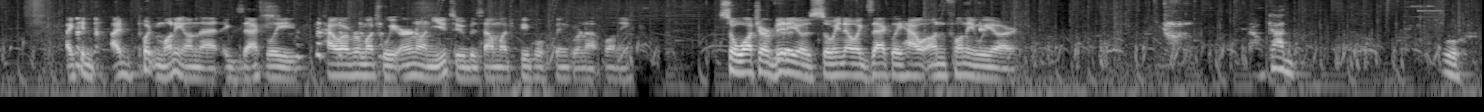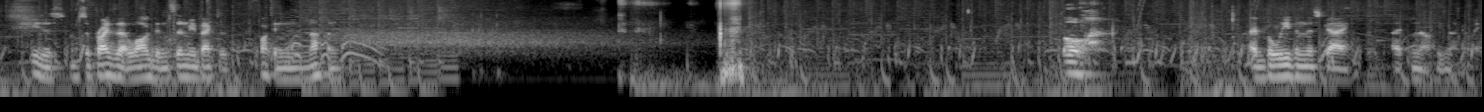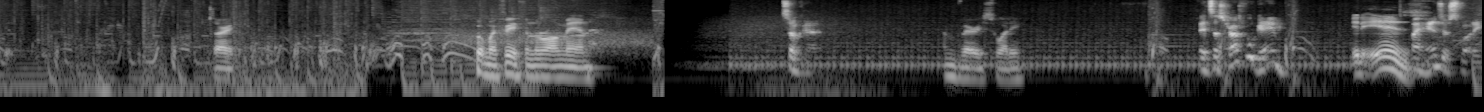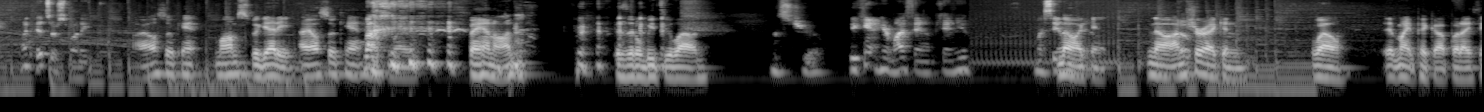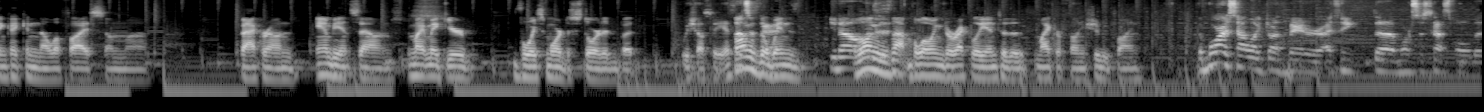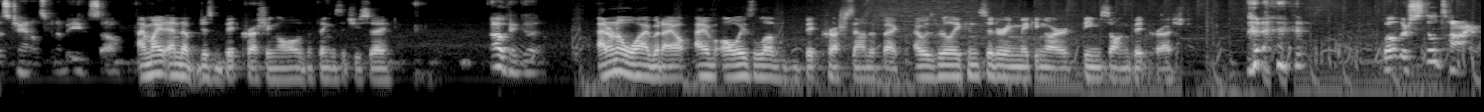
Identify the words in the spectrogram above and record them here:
I could I'd put money on that. Exactly however much we earn on YouTube is how much people think we're not funny. So watch our videos so we know exactly how unfunny we are. God, Oh. Ooh, Jesus. I'm surprised that log didn't send me back to fucking nothing. Oh. I believe in this guy. Uh, no, he's not gonna make it. Sorry. Put my faith in the wrong man. it's okay. I'm very sweaty. It's a stressful game. It is. My hands are sweaty. My pits are sweaty. I also can't. Mom's spaghetti. I also can't have my fan on because it'll be too loud. That's true. You can't hear my fan, can you? My No, I can't. No, I'm Nope. sure I can. Well, it might pick up, but I think I can nullify some uh, background ambient sounds. It might make your voice more distorted, but we shall see. As That's long as the wind's, You know, as long as it's not blowing directly into the microphone, you should be fine. The more I sound like Darth Vader, I think the more successful this channel is going to be. So, I might end up just bit crushing all of the things that you say. okay, good. I don't know why, but I I've always loved bit crush sound effect. I was really considering making our theme song bit crushed. Well, there's still time.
